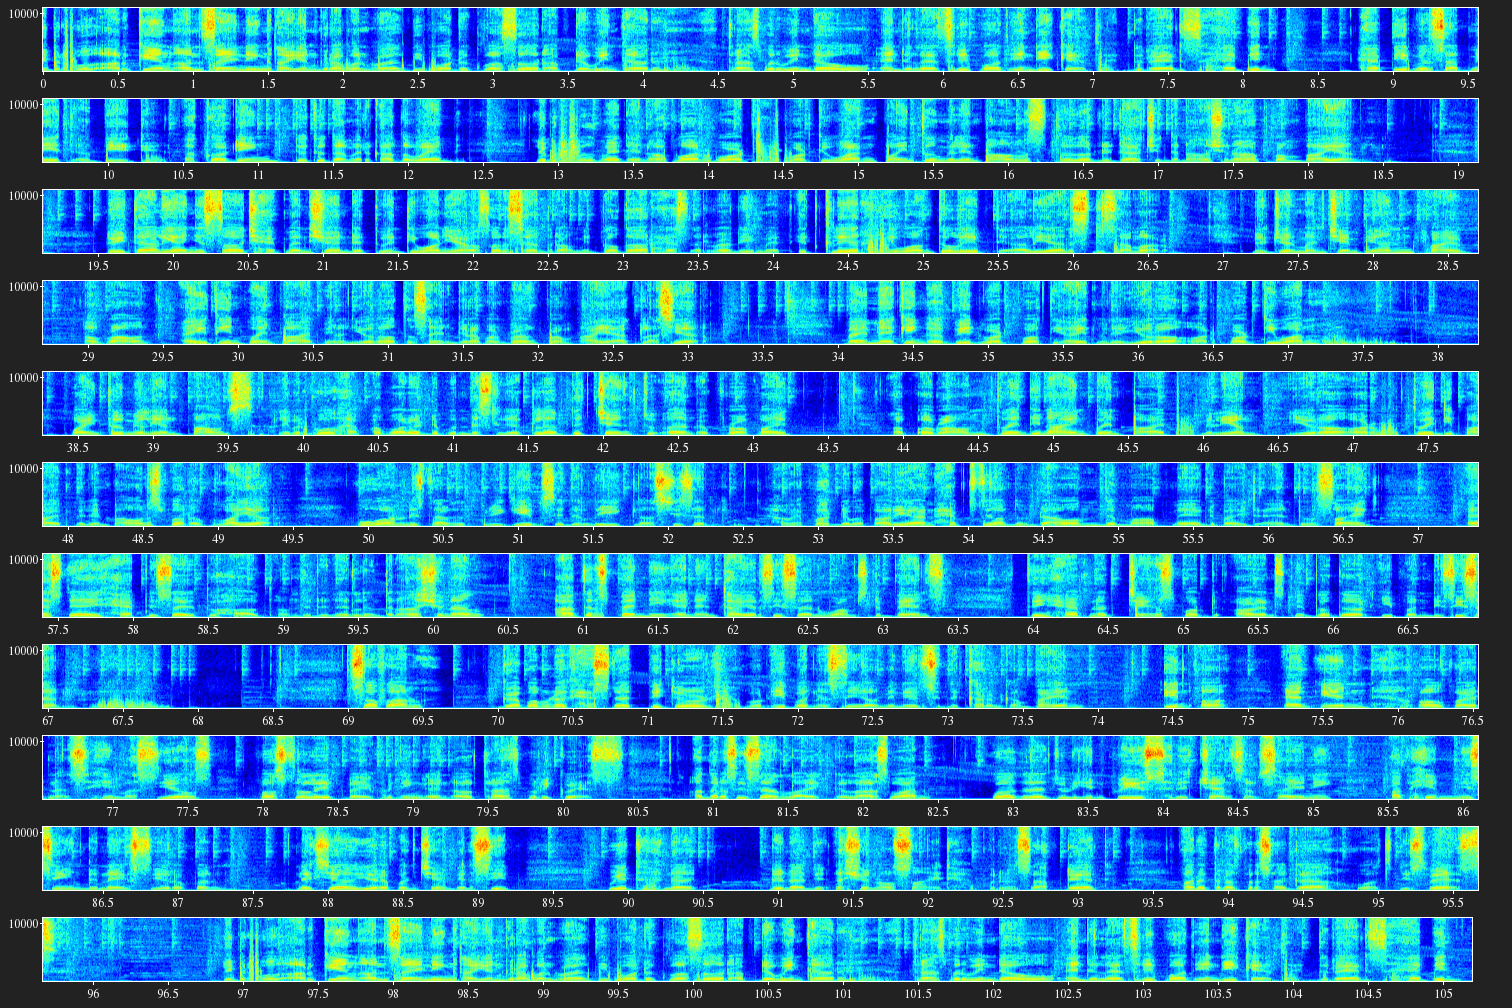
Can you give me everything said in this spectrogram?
Liverpool are keen on signing Ryan Gravenberch before the closure of the winter transfer window and the latest report indicate the Reds have, been, have even submitted a bid. According to Tutto Mercato Web, Liverpool made an offer worth 41.2 million pounds to the Dutch international from Bayern. The Italian news search have mentioned that 21-year-old central midfielder has already made it clear he wants to leave the Allianz this summer. The German champion filed around 18.5 million euro to sign Gravenberch from Ajax last year. By making a bid worth 48 million euro or 41.2 million pounds, Liverpool have awarded the Bundesliga club the chance to earn a profit of around 29.5 million euro or 25 million pounds for a player who only started three games in the league last season. However, the Bavarian have still down the map made by the Anfield side as they have decided to halt on the Netherlands international. After spending an entire season once the bench, things have not changed for the Orange midfielder even this season. So far, Gravenberch has not featured for even a single minute in the current campaign. In a, and in all fairness, he must use forced to leave by filling in a transfer request. Under a season like the last one will gradually increase the chance of signing of him missing the next European next year European Championship with na the national side. Further update on the transfer saga watch this space. Liverpool are keen on signing Ryan Gravenberch before the closure of the winter transfer window and the latest report indicate the Reds have been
